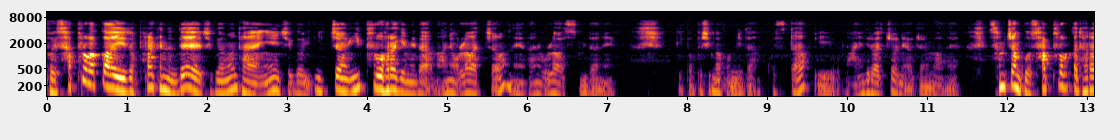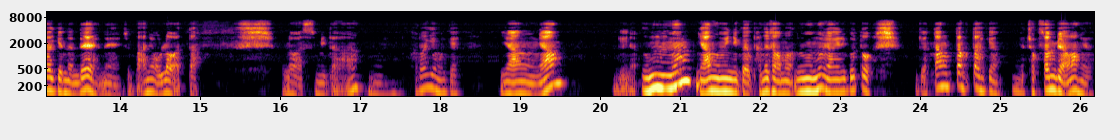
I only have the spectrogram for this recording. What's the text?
거의 4% 가까이 하락했는데 지금은 다행히 지금 2.2% 하락입니다. 많이 올라왔죠. 네, 많이 올라왔습니다. 네. 바쁘신가 봅니다. 코스닥 이 많이 들어왔죠. 네, 어제는 막 네. 3.9, 4%까지 하락했는데 네, 좀 많이 올라왔다. 올라왔습니다. 음, 하락이 뭐 이게 양양 음음 양음이니까 반대로 하면 음음 양이니까 또 이게 땅땅땅 이게 적산병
